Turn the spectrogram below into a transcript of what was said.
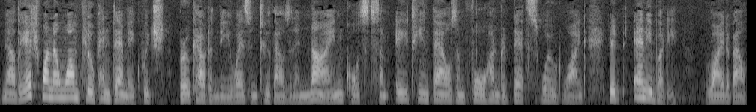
Now, the H1N1 flu pandemic, which broke out in the US in 2009, caused some 18,400 deaths worldwide. Did anybody write about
